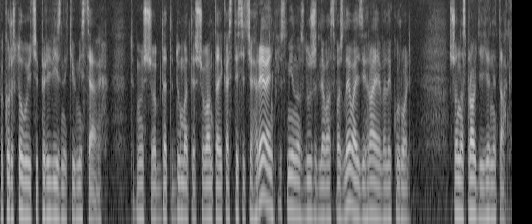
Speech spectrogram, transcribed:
використовуючи перевізників місцевих. тому що будете думати, що вам та якась тисяча гривень плюс-мінус дуже для вас важлива і зіграє велику роль, що насправді є не так.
